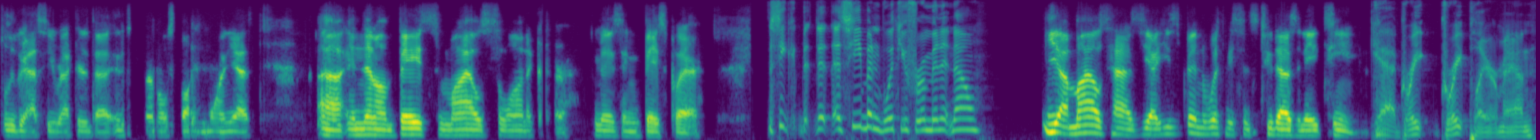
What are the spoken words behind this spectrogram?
bluegrassy record, the Instrumentals Volume One. Yes. Uh, and then on bass, Myles Sloniker, amazing bass player. Has he, has he been with you for a minute now? Yeah, Myles has. Yeah, he's been with me since 2018. Yeah, great, great player, man.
